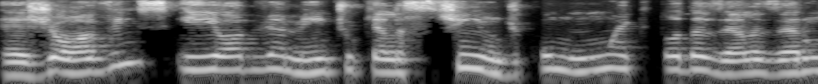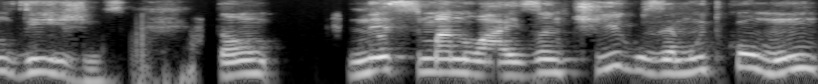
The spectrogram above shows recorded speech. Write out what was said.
é, jovens e, obviamente, o que elas tinham de comum é que todas elas eram virgens. Então, nesses manuais antigos é muito comum,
